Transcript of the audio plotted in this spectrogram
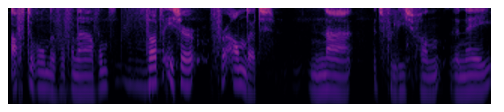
af te ronden voor vanavond. Wat is er veranderd na het verlies van René?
